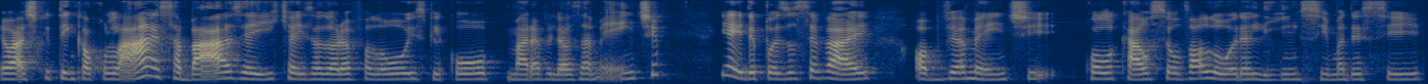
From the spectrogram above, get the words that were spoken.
Eu acho que tem que calcular essa base aí que a Isadora falou, explicou maravilhosamente. E aí depois você vai, obviamente, colocar o seu valor ali em cima desse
